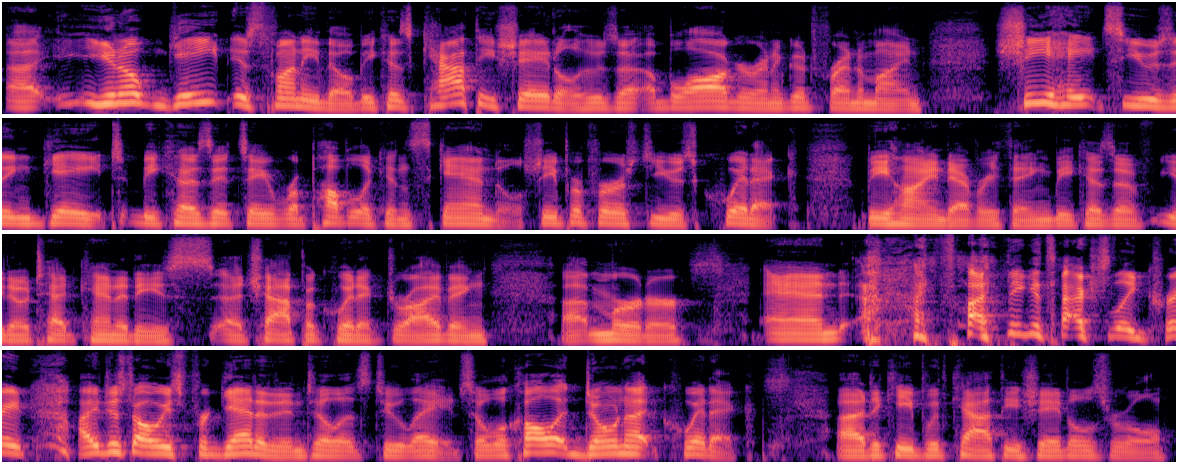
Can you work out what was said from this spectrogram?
Uh, you know, Gate is funny though because Kathy Shaidle, who's a, a, blogger and a good friend of mine, she hates using Gate because it's a Republican scandal. She prefers to use Quiddick behind everything because of you know Ted Kennedy's uh, Chappaquiddick driving uh, murder, and I, th- I, think it's actually great. I just always forget it until it's too late. So we'll call it Donut Quiddick uh, to keep with Kathy Shaidle's rule.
